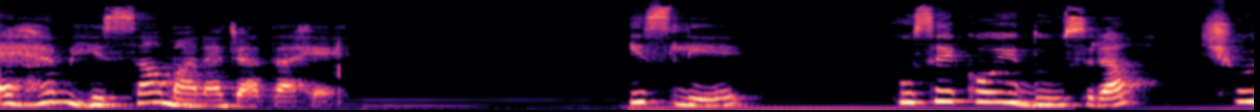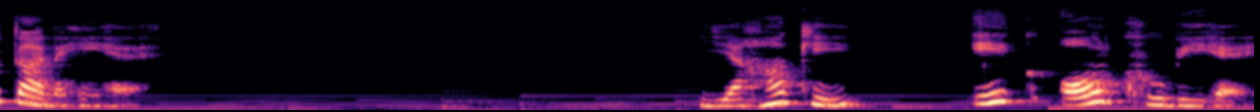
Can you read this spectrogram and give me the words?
अहम हिस्सा माना जाता है। इसलिए उसे कोई दूसरा छूता नहीं है। यहाँ की एक और खूबी है।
